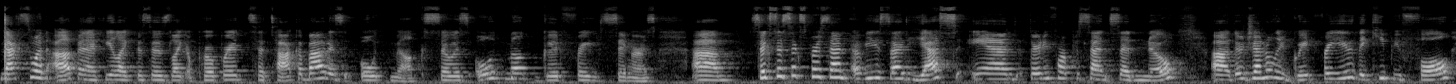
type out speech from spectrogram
Next one up, and I feel like this is like appropriate to talk about, is oat milk. So is oat milk good for singers? Um, 66% of you said yes, and 34% said no. Uh, they're generally great for you. They keep you full,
